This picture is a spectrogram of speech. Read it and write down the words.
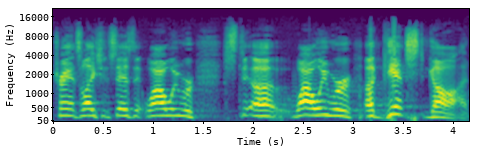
translation says that while we were, st- uh, while we were against God,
